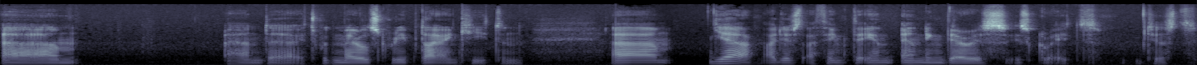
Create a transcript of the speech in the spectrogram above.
Um, and uh, it's with Meryl Streep, Diane Keaton. Um, yeah, I just I think the en ending there is is great. Just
